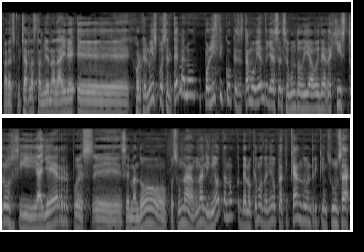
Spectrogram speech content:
para escucharlas también al aire. Eh, Jorge Luis, pues el tema no político que se está moviendo ya es el segundo día hoy de registros y ayer pues eh, se mandó pues una, una liniota ¿no? de lo que hemos venido platicando. Enrique Insunza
